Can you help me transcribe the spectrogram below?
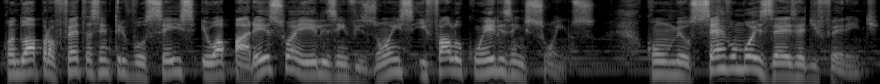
Quando há profetas entre vocês, eu apareço a eles em visões e falo com eles em sonhos. Com o meu servo Moisés é diferente,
